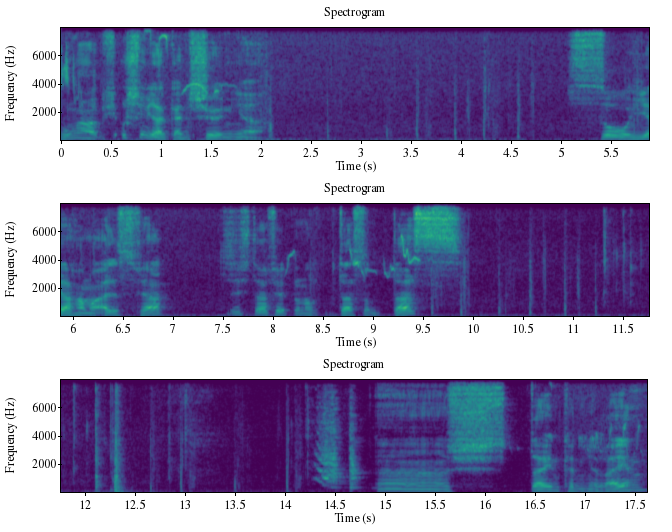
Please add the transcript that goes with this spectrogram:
Hunger habe ich auch schon wieder ganz schön hier. So, hier haben wir alles fertig. Da fehlt nur noch das und das. Äh, Stein kann hier rein.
